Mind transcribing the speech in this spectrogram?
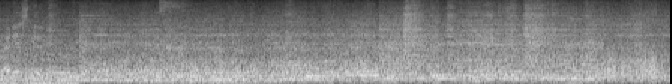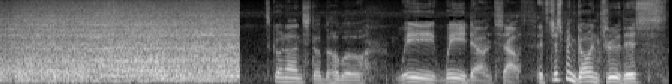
That is good. Going on, Stobe the Hobo? Way, way down south. It's just been going through this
